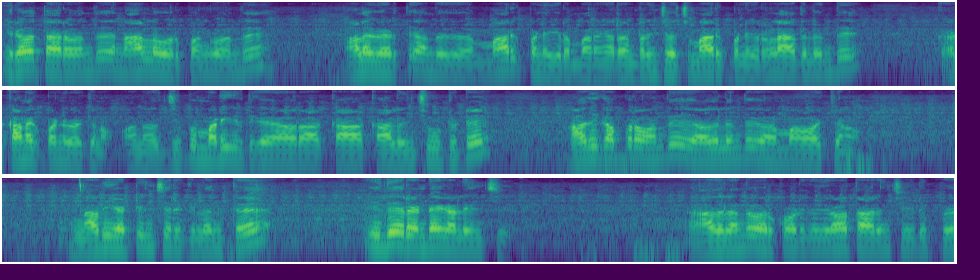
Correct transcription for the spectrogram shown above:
இருபத்தாறு வந்து நாலில் ஒரு பங்கு வந்து அளவு எடுத்து அந்த மார்க் பண்ணிக்கிறோம் பாருங்கள் ரெண்டு இன்ச்சு வச்சு மார்க் பண்ணிக்கிறோம்ல அதுலேருந்து க- கணக்கு பண்ணி வைக்கணும். அந்த ஜிப்பு மடிக்கிறதுக்கு ஒரு கா கால் இன்ச்சு விட்டுட்டு அதுக்கப்புறம் வந்து அதுலேருந்து நம்ம வைக்கணும். அது எட்டு இன்ச்சு இருக்குது லென்த்து இது ரெண்டே கால் இன்ச்சு அதுலேருந்து ஒரு கோடி இருபத்தாறு இன்ச்சு இடுப்பு.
